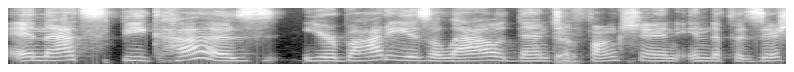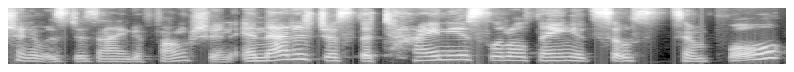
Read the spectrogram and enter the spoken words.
and that's because your body is allowed then to yep. function in the position it was designed to function. And that is just the tiniest little thing. It's so simple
